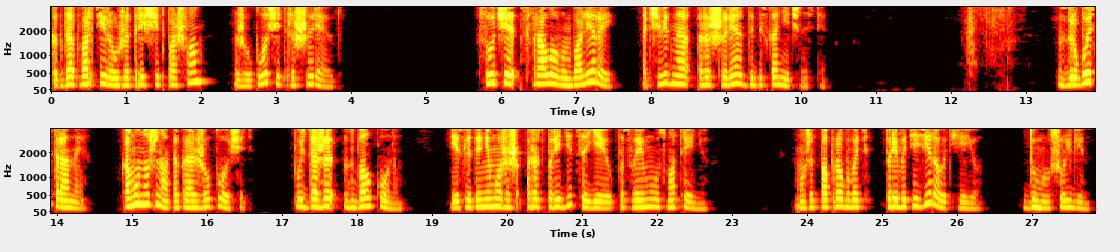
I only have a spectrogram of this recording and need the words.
Когда квартира уже трещит по швам, жилплощадь расширяют. В случае с Фроловым Валерой очевидно, расширяют до бесконечности. С другой стороны, кому нужна такая жилплощадь, пусть даже с балконом, если ты не можешь распорядиться ею по своему усмотрению? Может, попробовать приватизировать ее? Думал Шульгин.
